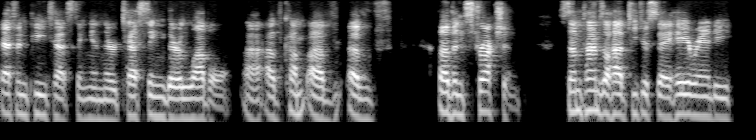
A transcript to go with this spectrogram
F and P testing and they're testing their level uh, of, of, of, of instruction. Sometimes I'll have teachers say, hey, Randy,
